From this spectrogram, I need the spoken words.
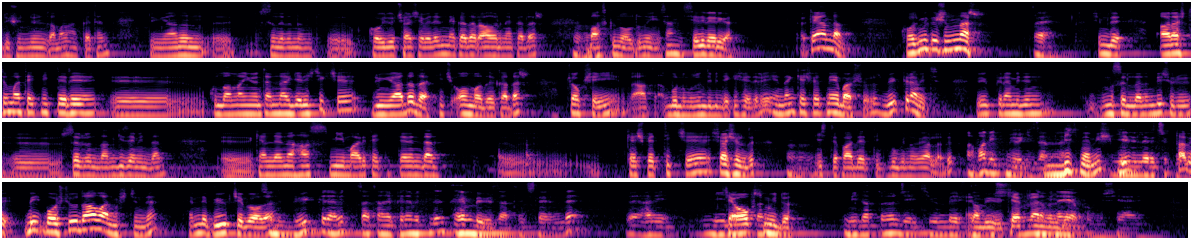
Düşündüğün zaman hakikaten dünyanın e, sınırının e, koyduğu çerçevelerin ne kadar ağır ne kadar Hı hı. baskın olduğunu insan hissediveriyor. Öte yandan kozmik ışınlar Evet. Şimdi araştırma teknikleri, e, kullanılan yöntemler geliştikçe dünyada da hiç olmadığı kadar çok şeyi, burnumuzun dibindeki şeyleri yeniden keşfetmeye başlıyoruz. Büyük piramit. Büyük piramidin Mısırlıların bir sürü e, sırrından, gizeminden, e, kendilerine has mimari tekniklerinden e, keşfettikçe şaşırdık, Hı hı. istifade ettik, bugün uyarladık. Ama bitmiyor gizemler. Bitmemiş. Bir- Yenileri çıkıyor. Tabii bir boşluğu daha varmış içinde. Hem de büyükçe bir olay. Şimdi büyük piramit zaten hani piramitlerin en büyüğü zaten içlerinde ve hani Keops muydu? Milattan önce En 2560 büyüğü, yılında mı ne yapılmış yani.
